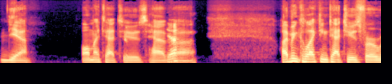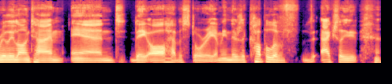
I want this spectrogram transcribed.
Yeah, all my tattoos have. Yeah. Uh, I've been collecting tattoos for a really long time, and they all have a story. I mean, there's a couple of actually.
